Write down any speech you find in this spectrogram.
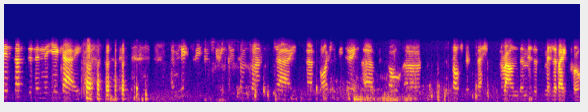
in London in the UK. I'm literally just going to sometime today. Um, but I should be doing um, soul, uh, soul strip sessions around the middle, middle of April,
